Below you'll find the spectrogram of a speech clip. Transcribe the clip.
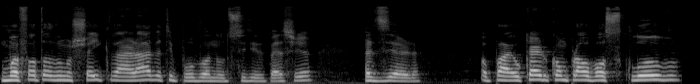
uma foto de um shake da Arábia, tipo o dono do sítio de PSG, a dizer opá, eu quero comprar o vosso clube,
